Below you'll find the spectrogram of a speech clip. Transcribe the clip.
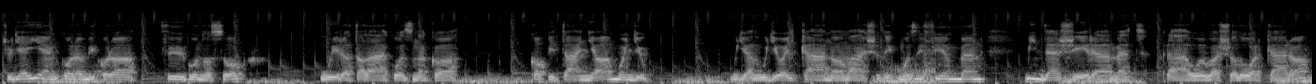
És ugye ilyenkor, amikor a főgonoszok újra találkoznak a kapitánja, mondjuk ugyanúgy, hogy Kána a második mozifilmben, minden sérelmet ráolvas a lorkára,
